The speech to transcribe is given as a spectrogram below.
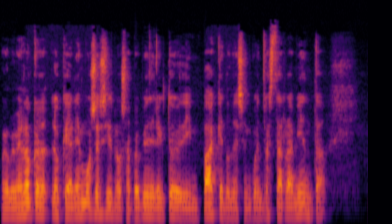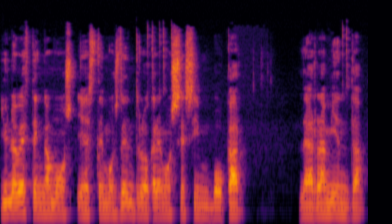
Bueno, primero lo que, lo que haremos es irnos al propio directorio de Impact, donde se encuentra esta herramienta, y una vez tengamos, ya estemos dentro, lo que haremos es invocar la herramienta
